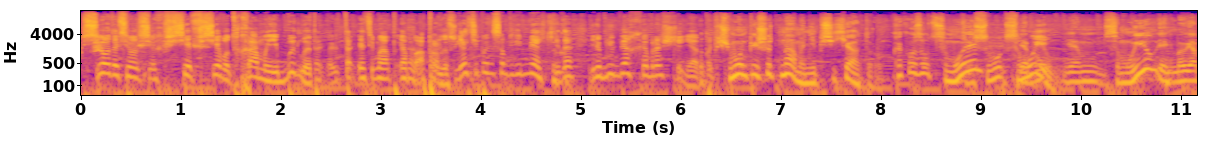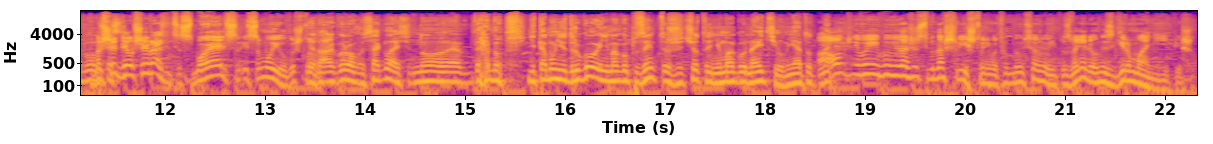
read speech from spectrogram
все вот эти вот все, все, все вот хамы и быдло, это, это- этим оп- оп- оправдываются. Я типа на самом деле мягкий, да, и люблю мягкое обращение. А Почему он пишет нам, а не психиатру? Как его зовут? Самуэль? Саму- Я Самуил. был- я м- Самуил? Я, я был Большая сейчас- ушей разница. Самуэль и Самуил. Вы что? Нет, огромный, согласен, но, э, да, ну, ни тому, ни другого я не могу позвонить, потому что что-то не могу найти. У меня тут... А он, вы, вы даже если бы нашли что-нибудь, вы бы все равно не позвонили, он из Германии пишет.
